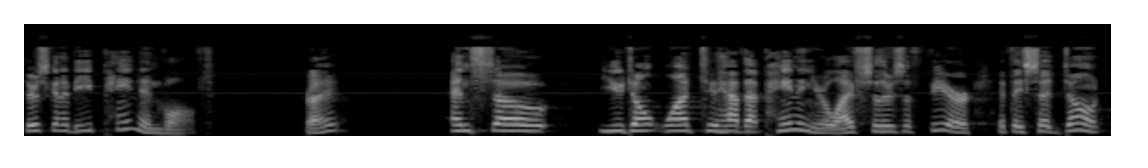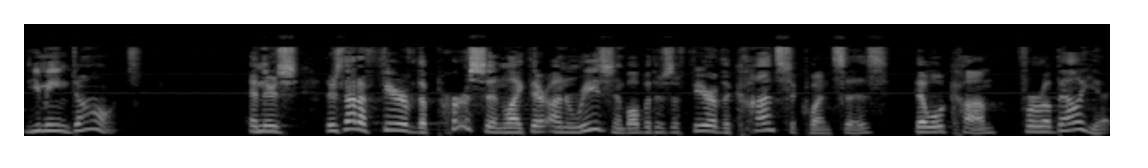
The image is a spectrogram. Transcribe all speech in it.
there's going to be pain involved, right? And so you don't want to have that pain in your life. So there's a fear. If they said don't, you mean don't. And there's, there's not a fear of the person like they're unreasonable, but there's a fear of the consequences that will come for rebellion.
